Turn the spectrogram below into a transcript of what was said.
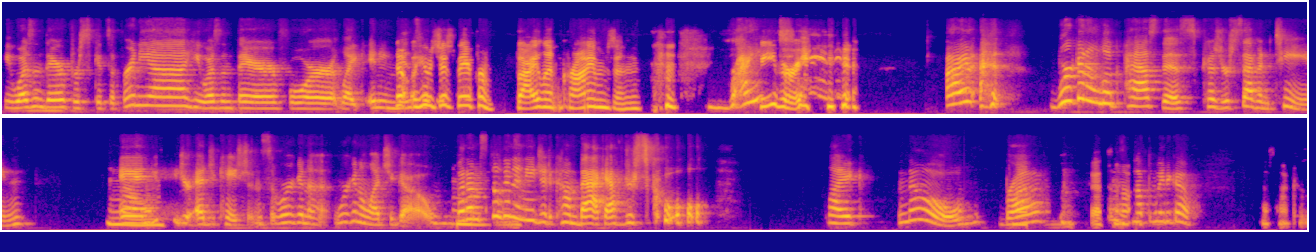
he wasn't there for schizophrenia. He wasn't there for like any No, he was just there for violent crimes and right? thievery. i we're gonna look past this because you're 17 and you need your education so we're gonna we're gonna let you go. But i'm still mm-hmm. gonna need you to come back after school. Like no bruh. That's that's not not the way to go. That's not cool.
